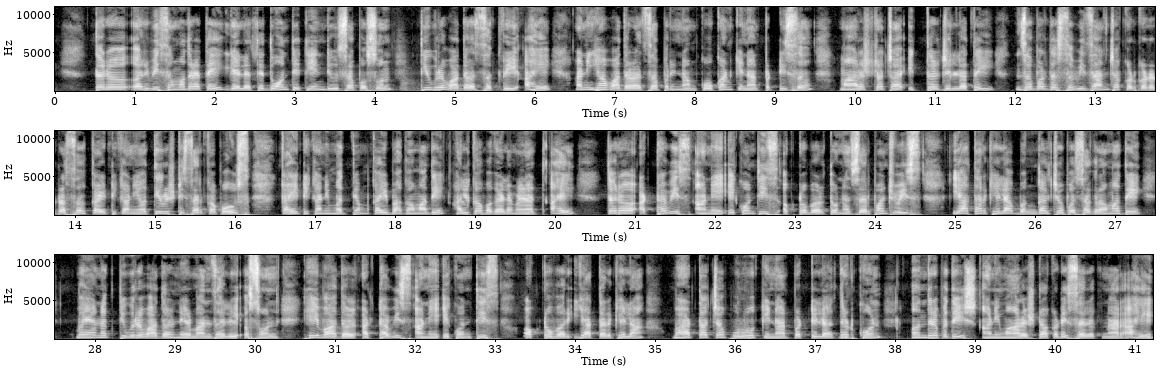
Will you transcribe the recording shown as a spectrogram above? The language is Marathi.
तर अरबी समुद्रातही गेल्या ते दोन ते तीन दिवसापासून तीव्र वादळ सक्रिय आहे आणि ह्या वादळाचा परिणाम कोकण किनारपट्टीसह महाराष्ट्राच्या इतर जिल्ह्यातही जबरदस्त विजांच्या कडकडाटासह काही ठिकाणी अतिवृष्टीसारखा पाऊस काही ठिकाणी मध्यम काही भागामध्ये हलका बघायला मिळत आहे. तर अठ्ठावीस आणि एकोणतीस ऑक्टोबर दोन हजार पंचवीस या तारखेला बंगालच्या उपसागरामध्ये भयानक तीव्र वादळ निर्माण झाले असून हे वादळ अठ्ठावीस आणि एकोणतीस ऑक्टोबर या तारखेला भारताच्या पूर्व किनारपट्टीला धडकून आंध्र प्रदेश आणि महाराष्ट्राकडे सरकणार आहे.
